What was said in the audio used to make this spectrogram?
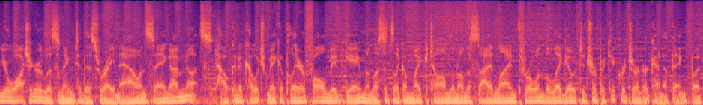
you're watching or listening to this right now and saying, I'm nuts. How can a coach make a player fall mid game unless it's like a Mike Tomlin on the sideline throwing the leg out to trip a kick returner kind of thing? But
